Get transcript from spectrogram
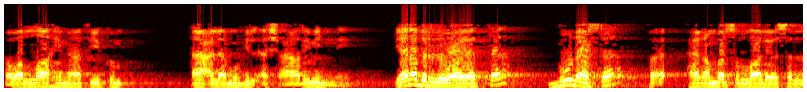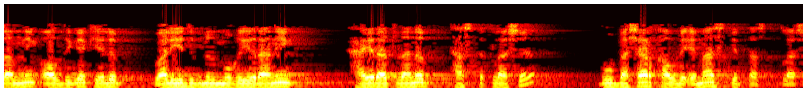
فوالله ما فيكم أعلم بالأشعار مني yana bir rivoyatda bu narsa payg'ambar sallallohu alayhi vasallamning oldiga kelib valid ibn mug'iraning hayratlanib tasdiqlashi bu bashar qavli emas deb tasdiqlash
